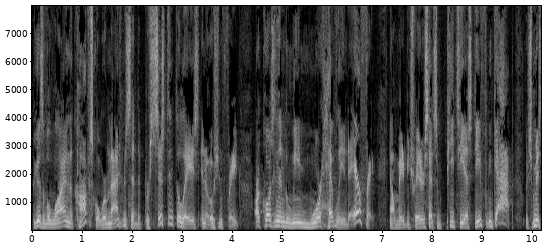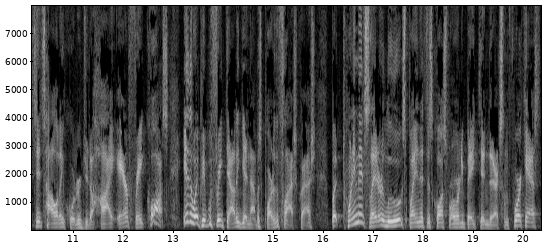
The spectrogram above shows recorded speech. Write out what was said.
because of a line in the conference call where management said the persistent delays in ocean freight are causing them to lean more heavily into air freight. Now, maybe traders had some PTSD from Gap, which missed its holiday quarter due to high air freight costs. Either way, people freaked out. Again, that was part of the flash crash. But 20 minutes later, Lulu explained that this costs were already baked into their excellent forecast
